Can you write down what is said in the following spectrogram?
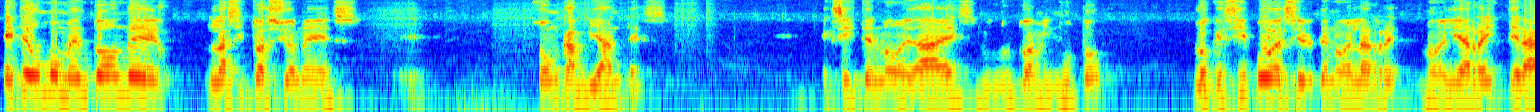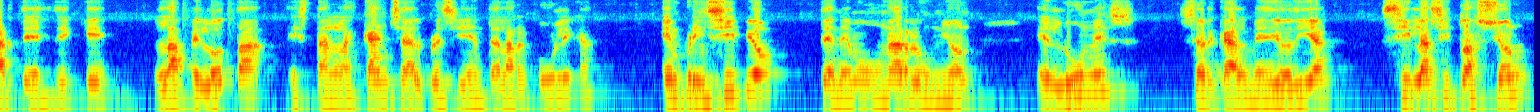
Este es un momento donde las situaciones eh, son cambiantes, existen novedades minuto a minuto. Lo que sí puedo decirte, Noelia, reiterarte es de que la pelota está en la cancha del presidente de la República. En principio, tenemos una reunión el lunes, cerca del mediodía. Si la situación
